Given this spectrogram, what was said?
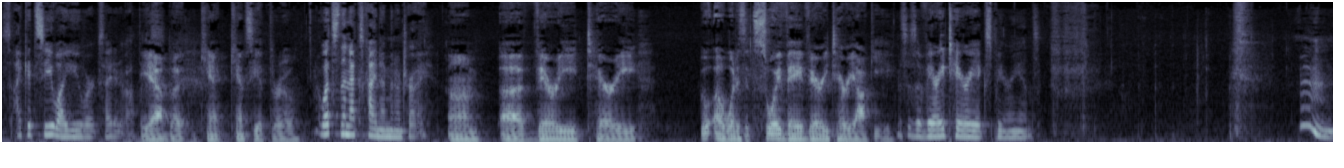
So I could see why you were excited about this. Yeah, but can't can't see it through. What's the next kind I'm going to try? Um, uh, very terry. Oh, what is it? Soy Vay very teriyaki. This is a very Terry experience. Hmm.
